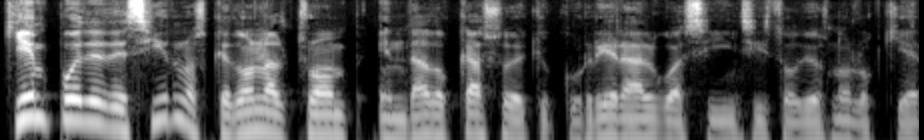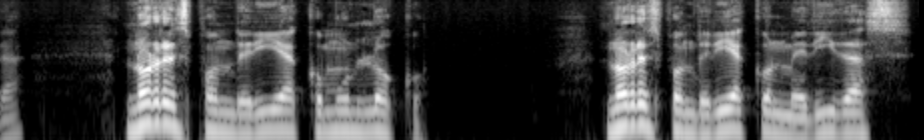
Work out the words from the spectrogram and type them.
¿Quién puede decirnos que Donald Trump, en dado caso de que ocurriera algo así, insisto, Dios no lo quiera, no respondería como un loco? No respondería con medidas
